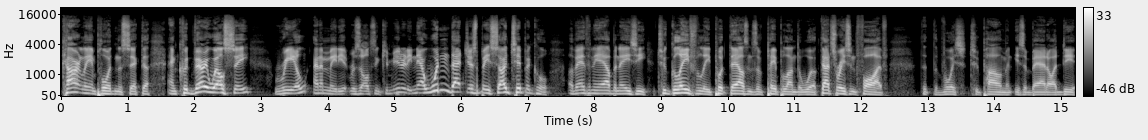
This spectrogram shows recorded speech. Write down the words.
currently employed in the sector and could very well see real and immediate results in community. Now, wouldn't that just be so typical of Anthony Albanese to gleefully put thousands of people under work? That's reason five that the voice to Parliament is a bad idea.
